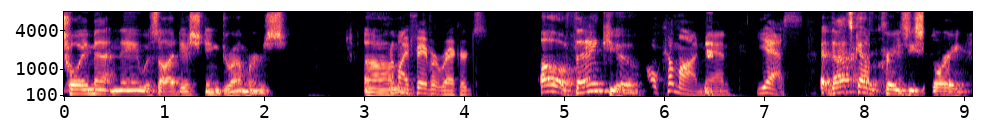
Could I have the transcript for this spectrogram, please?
Toy matinee was auditioning drummers. Um, one of my favorite records Oh, thank you. Oh, come on, man. Yes. That's got a crazy story.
